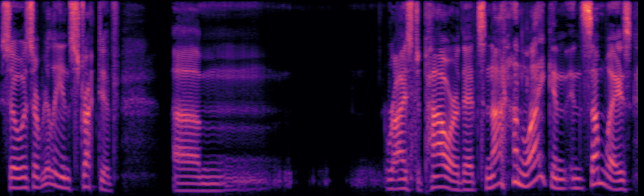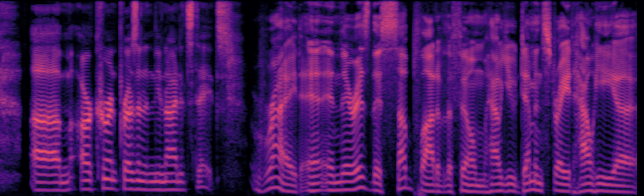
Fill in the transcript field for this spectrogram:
So it was a really instructive um, rise to power that's not unlike, in, in some ways, um, our current president in the United States. Right. And, and, there is this subplot of the film how you demonstrate how he uh,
